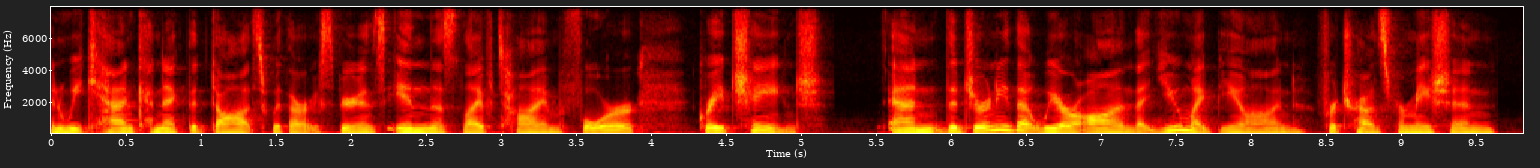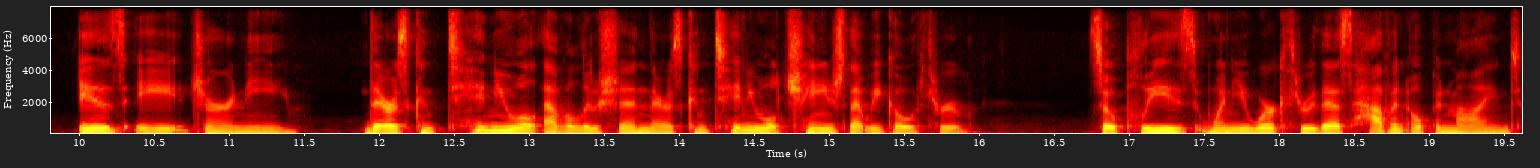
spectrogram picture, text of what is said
And we can connect the dots with our experience in this lifetime for great change. And the journey that we are on, that you might be on for transformation, is a journey. There's continual evolution, there's continual change that we go through. So please, when you work through this, have an open mind.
